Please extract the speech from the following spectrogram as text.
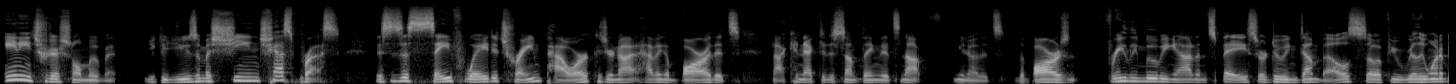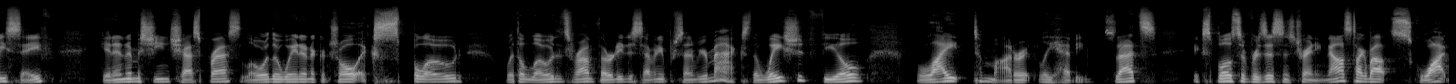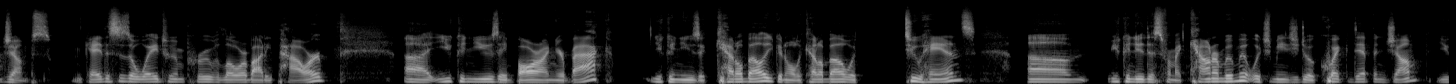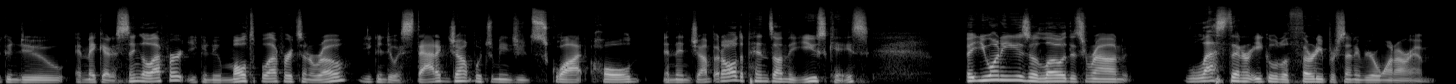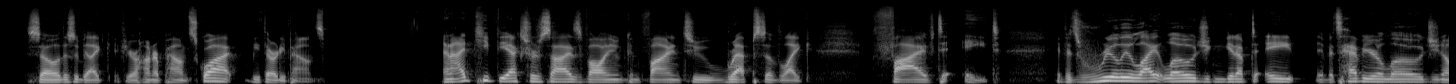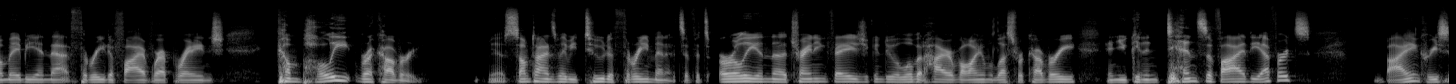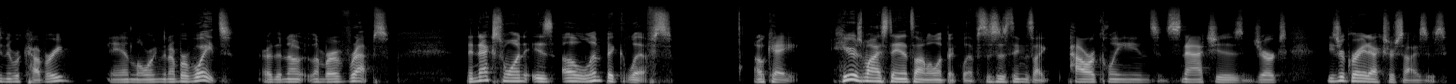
any traditional movement. You could use a machine chest press. This is a safe way to train power because you're not having a bar that's not connected to something that's not, you know, that's the bar's freely moving out in space or doing dumbbells. So if you really want to be safe, get in a machine chest press, lower the weight under control, explode with a load that's around 30 to 70% of your max. The weight should feel light to moderately heavy. So that's explosive resistance training. Now let's talk about squat jumps. Okay, this is a way to improve lower body power. Uh, you can use a bar on your back. You can use a kettlebell. You can hold a kettlebell with two hands. Um, you can do this from a counter movement, which means you do a quick dip and jump. You can do and make it a single effort. You can do multiple efforts in a row. You can do a static jump, which means you'd squat, hold, and then jump. It all depends on the use case. But you want to use a load that's around less than or equal to 30% of your 1RM. So this would be like if you're a 100 pound squat, be 30 pounds. And I'd keep the exercise volume confined to reps of like five to eight. If it's really light loads, you can get up to eight. If it's heavier loads, you know, maybe in that three to five rep range. Complete recovery. You know, sometimes maybe two to three minutes. If it's early in the training phase, you can do a little bit higher volume with less recovery, and you can intensify the efforts by increasing the recovery and lowering the number of weights or the no- number of reps. The next one is Olympic lifts. Okay, here's my stance on Olympic lifts. This is things like power cleans and snatches and jerks. These are great exercises.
